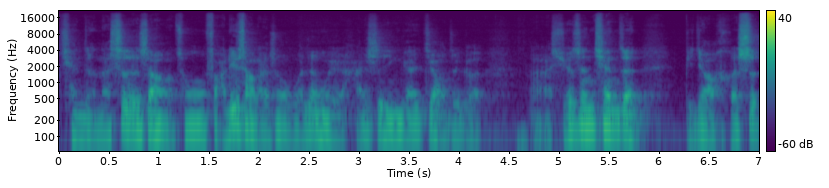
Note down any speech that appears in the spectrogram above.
签证。那事实上，从法律上来说，我认为还是应该叫这个啊学生签证比较合适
